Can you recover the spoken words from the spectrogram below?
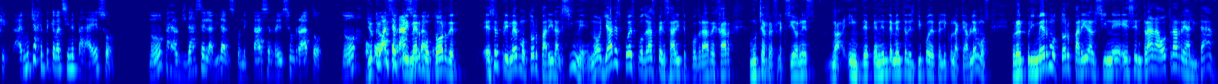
que hay mucha gente que va al cine para eso, ¿no? Para olvidarse de la vida, desconectarse, reírse un rato, ¿no? Yo creo que es el primer motor de es el primer motor para ir al cine, ¿no? Ya después podrás pensar y te podrá dejar muchas reflexiones, independientemente del tipo de película que hablemos, pero el primer motor para ir al cine es entrar a otra realidad.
